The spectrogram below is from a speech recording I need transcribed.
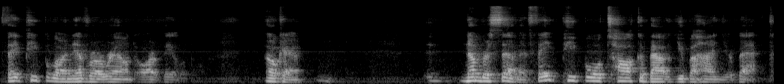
Fake people are never around or available. Okay. Number seven, fake people talk about you behind your back.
